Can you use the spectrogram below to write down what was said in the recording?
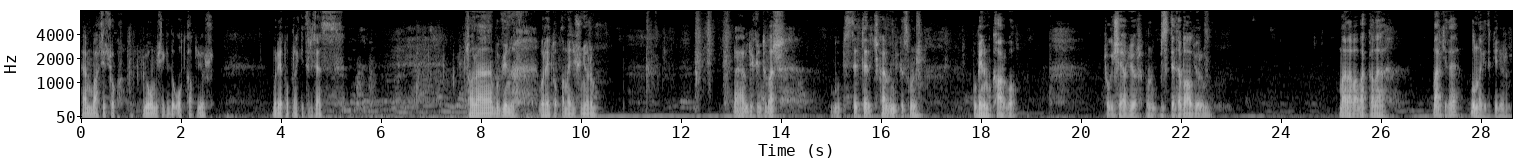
hem bahçe çok yoğun bir şekilde ot kaplıyor. Buraya toprak getireceğiz. Sonra bugün burayı toplamayı düşünüyorum. Bayağı bir döküntü var. Bu bisikletleri çıkardım bir kısmını. Bu benim kargo. Çok işe yarıyor. Bunu bisiklete bağlıyorum. Manava, bakkala, markete bununla gidip geliyorum.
